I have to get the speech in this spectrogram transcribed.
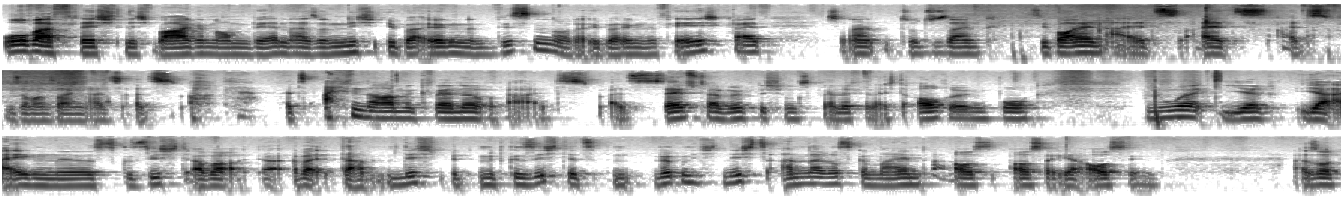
oberflächlich wahrgenommen werden, also nicht über irgendein Wissen oder über irgendeine Fähigkeit, sondern sozusagen, sie wollen als, als, als wie soll man sagen, als, als, als Einnahmequelle oder als, als Selbstverwirklichungsquelle vielleicht auch irgendwo nur ihr, ihr eigenes Gesicht, aber, aber da nicht mit, mit Gesicht jetzt wirklich nichts anderes gemeint aus, außer ihr Aussehen. Also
